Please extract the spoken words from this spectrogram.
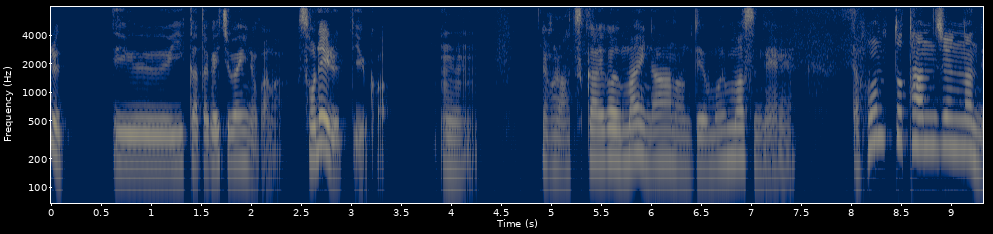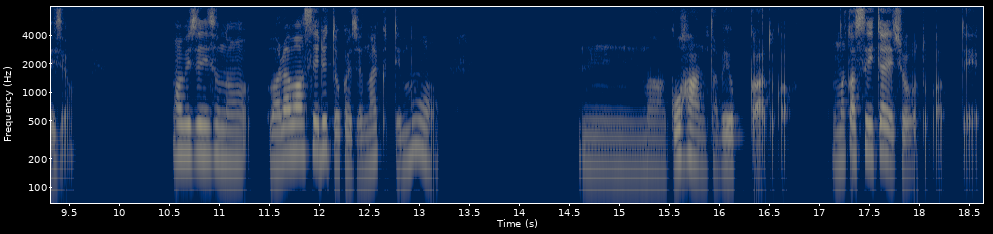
れるっていう言い方が一番いいのかな。それるっていうか。うん。だから扱いがうまいなーなんて思いますね。ほんと単純なんですよ。まあ別にその笑わせるとかじゃなくてもうんまあご飯食べよっかとかお腹空いたでしょとかって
